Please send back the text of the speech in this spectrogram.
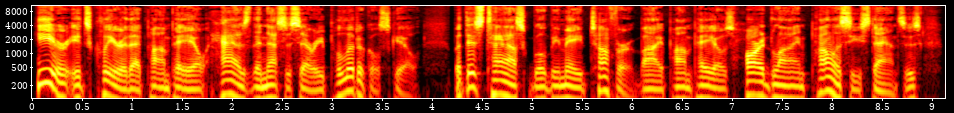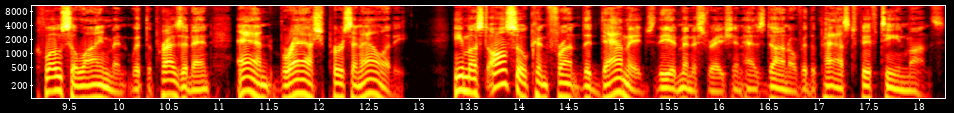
Here, it's clear that Pompeo has the necessary political skill, but this task will be made tougher by Pompeo's hardline policy stances, close alignment with the president, and brash personality. He must also confront the damage the administration has done over the past 15 months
